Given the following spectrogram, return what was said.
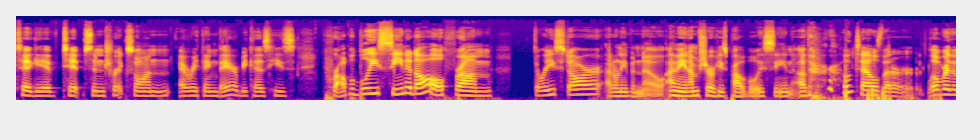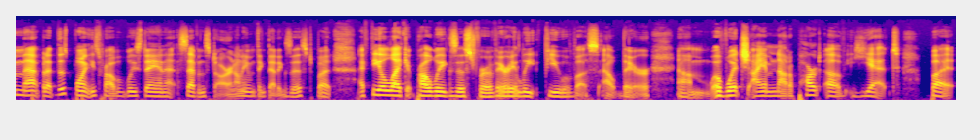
to give tips and tricks on everything there because he's probably seen it all from three star. I don't even know. I mean, I'm sure he's probably seen other hotels that are lower than that, but at this point, he's probably staying at seven star. And I don't even think that exists, but I feel like it probably exists for a very elite few of us out there, um, of which I am not a part of yet. But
